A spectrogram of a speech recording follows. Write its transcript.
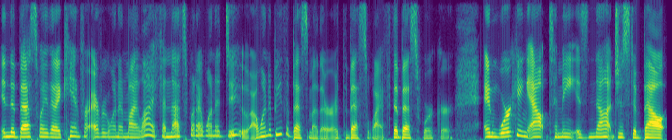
in the best way that I can for everyone in my life. And that's what I want to do. I want to be the best mother, or the best wife, the best worker. And working out to me is not just about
